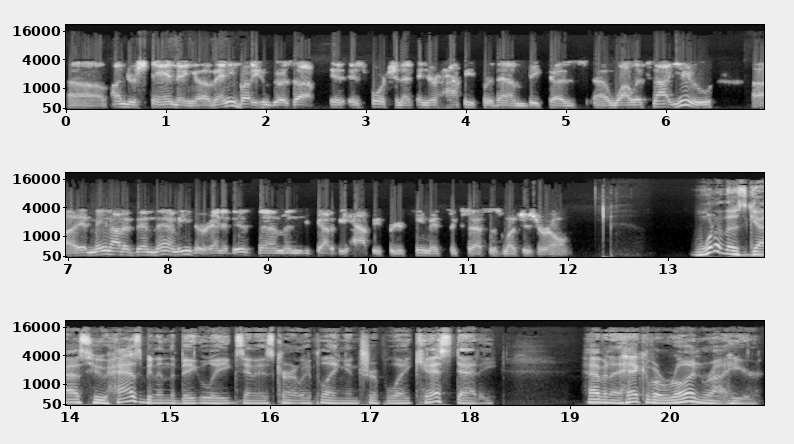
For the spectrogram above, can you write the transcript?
uh, understanding of anybody who goes up is, is, fortunate and you're happy for them because uh, while it's not you, uh, it may not have been them either, and it is them, and you've got to be happy for your teammates' success as much as your own. One of those guys who has been in the big leagues and is currently playing in AAA, Kest Daddy, having a heck of a run right here.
